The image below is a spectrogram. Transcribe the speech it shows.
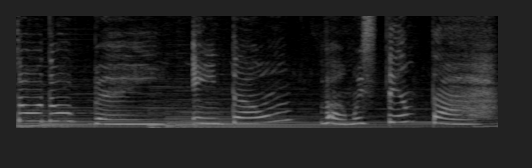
tudo bem. Então, vamos tentar.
